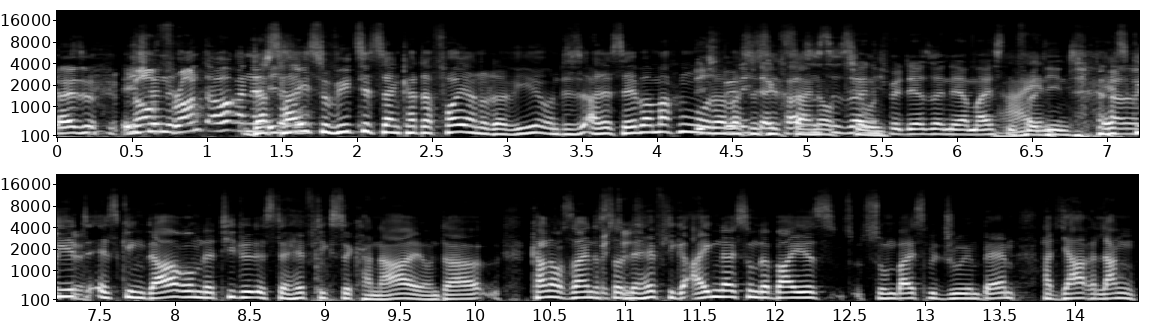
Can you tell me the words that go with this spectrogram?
also ich No finde, Front auch an der Das Stelle. heißt, du willst jetzt deinen Cutter feuern oder wie? Und das alles selber machen? ich oder was ist der jetzt deine krasseste Option? sein, ich will der sein, der am meisten Nein. verdient. Es, okay. geht, es ging darum, der Titel ist der heftigste Kanal. Und da kann auch sein, dass da Richtig. eine heftige Eigenleistung dabei ist. Zum Beispiel Julian Bam hat jahrelang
